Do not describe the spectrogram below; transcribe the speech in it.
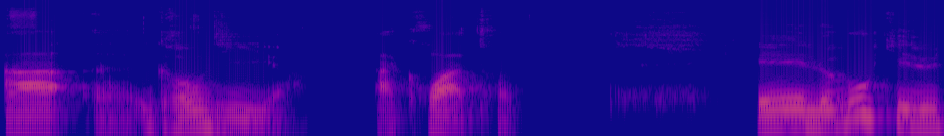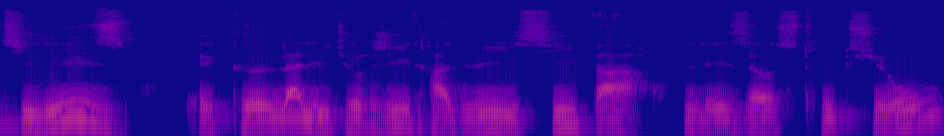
à euh, grandir, à croître. Et le mot qu'il utilise, et que la liturgie traduit ici par les instructions,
